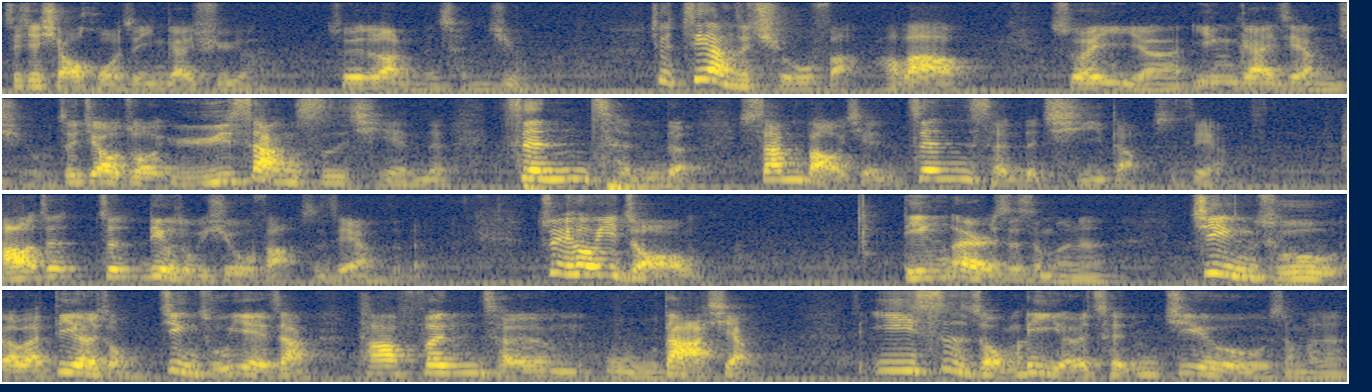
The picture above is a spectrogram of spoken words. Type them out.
这些小伙子应该去啊，所以让你们成就，就这样子求法，好不好？所以啊，应该这样求，这叫做于上师前的真诚的三宝前真诚的祈祷，是这样子。好，这这六种修法是这样子的。最后一种，丁二是什么呢？净除呃不，第二种净除业障，它分成五大项，依四种力而成就什么呢？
